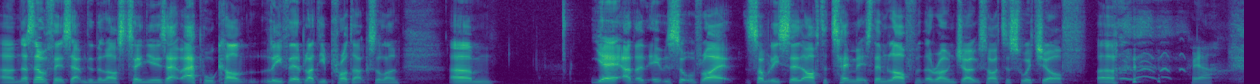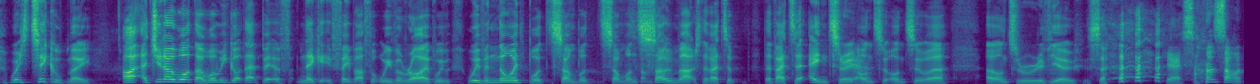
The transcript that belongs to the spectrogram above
Um, that's another thing that's happened in the last ten years. Apple can't leave their bloody products alone. Um, yeah, it was sort of like somebody said after ten minutes, them laughing at their own jokes, I had to switch off. Uh, Yeah. which tickled me. I, do you know what though? When we got that bit of negative feedback, I thought we've arrived. We've we've annoyed someone someone so much they've had to they've had to enter it Yeah. onto onto a uh, onto a review. So Yeah, so- someone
